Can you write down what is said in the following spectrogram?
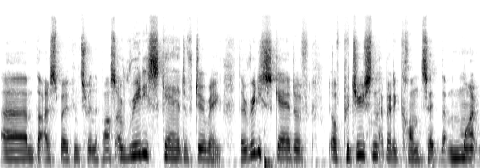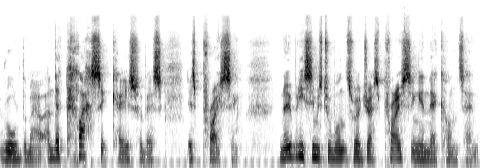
um, that I've spoken to in the past are really scared of doing. They're really scared of of producing that bit of content that might rule them out. And the classic case for this is pricing. Nobody seems to want to address pricing in their content,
